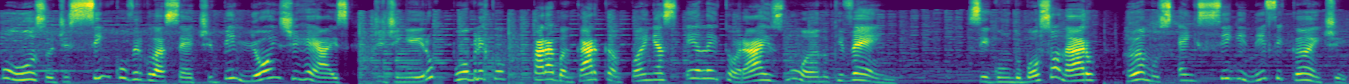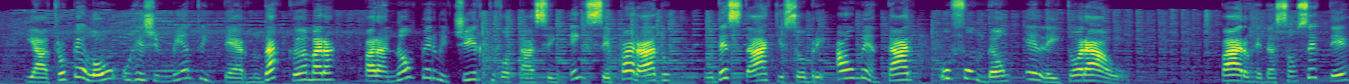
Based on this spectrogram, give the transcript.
o uso de 5,7 bilhões de reais de dinheiro público para bancar campanhas eleitorais no ano que vem. Segundo Bolsonaro, Ramos é insignificante e atropelou o regimento interno da Câmara para não permitir que votassem em separado o destaque sobre aumentar o fundão eleitoral. Para o Redação CT,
